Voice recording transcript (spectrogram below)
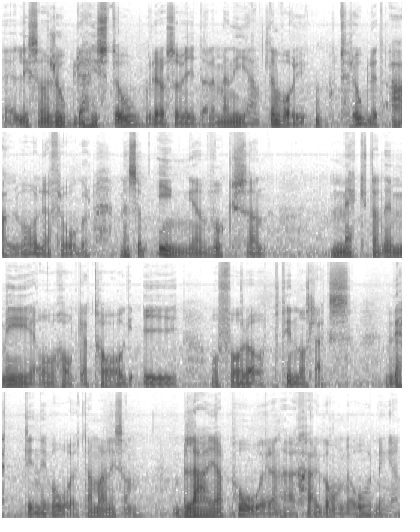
eh, liksom roliga historier och så vidare. Men egentligen var det ju otroligt allvarliga frågor. Men som ingen vuxen mäktade med och haka tag i och föra upp till någon slags vettig nivå. Utan man liksom blaja på i den här jargongordningen.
